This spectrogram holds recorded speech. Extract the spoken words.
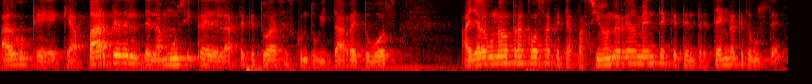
Algo que, que aparte de, de la música y del arte que tú haces con tu guitarra y tu voz ¿Hay alguna otra cosa que te apasione realmente, que te entretenga, que te guste?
